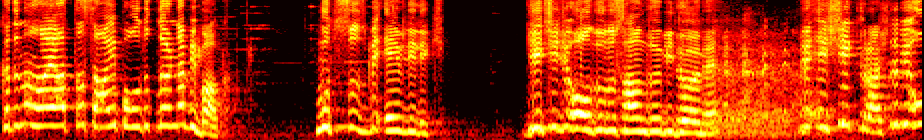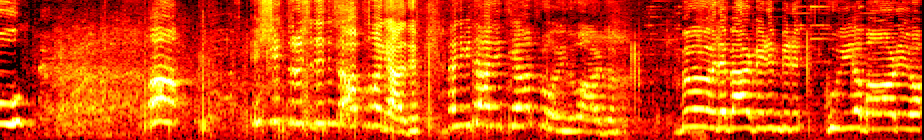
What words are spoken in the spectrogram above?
Kadının hayatta sahip olduklarına bir bak. Mutsuz bir evlilik. Geçici olduğunu sandığı bir dövme. Ve eşek tıraşlı bir oğul. Ha, eşek tıraşı dedim de aklıma geldi. Hani bir tane tiyatro oyunu vardı. Böyle berberin biri kuyuya bağırıyor.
